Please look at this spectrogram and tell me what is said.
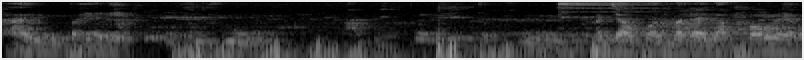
ถ่ายรูปไปให้พระเจ้าก่อนมาได้รับของแล้ว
